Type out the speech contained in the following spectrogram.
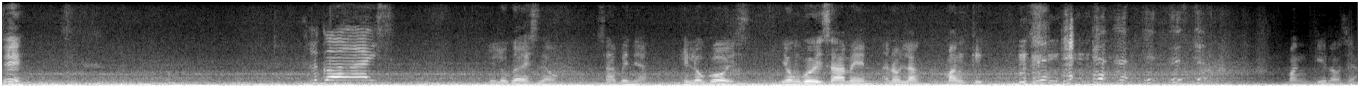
Eh, Hello guys! hello guys daw. Sabi niya, hello guys. Yung guys sa amin, ano lang, monkey. monkey daw siya.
